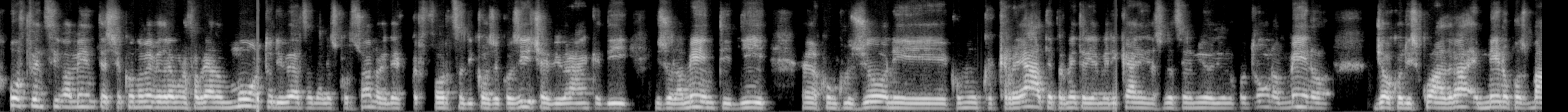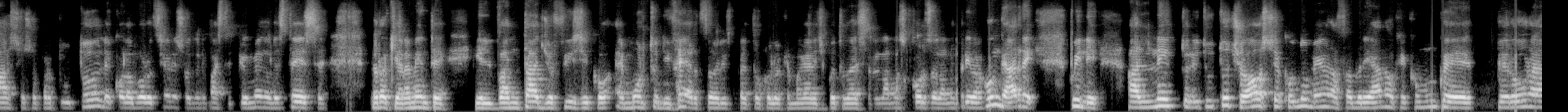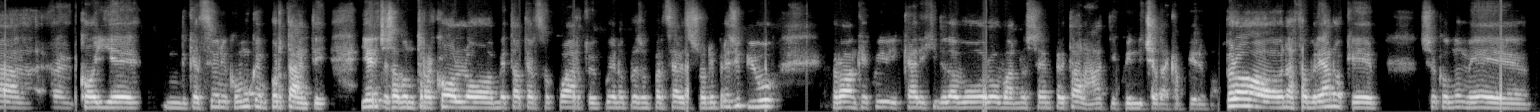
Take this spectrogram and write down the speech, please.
Offensivamente, secondo me, vedremo una Fabriano molto diversa dallo scorso anno ed è per forza di cose così, cioè vivrà anche di isolamenti, di eh, conclusioni comunque create per mettere gli americani nella situazione migliore di uno contro uno, meno gioco di squadra e meno post basso soprattutto, le collaborazioni sono rimaste più o meno le stesse, però chiaramente il vantaggio fisico è molto diverso rispetto a quello che magari ci poteva essere l'anno scorso l'anno prima con Garri, quindi al netto di tutto ciò secondo me è una Fabriano che comunque per ora eh, coglie indicazioni comunque importanti. Ieri c'è stato un tracollo a metà terzo quarto in cui hanno preso un parziale e si sono ripresi più però anche qui i carichi di lavoro vanno sempre tarati, quindi c'è da capire. Però una Fabriano che secondo me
